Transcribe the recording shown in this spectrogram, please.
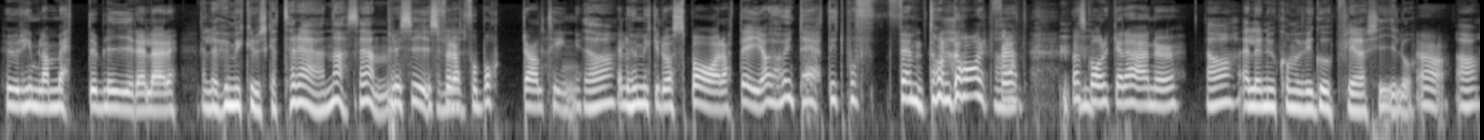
hur himla mätt du blir eller eller hur mycket du ska träna sen. precis för Eller- att få bort allting. Ja. Eller hur mycket du har sparat dig. Jag har inte ätit på f- 15 dagar för Ja. att jag ska orka det här nu. ja, eller nu kommer vi gå upp flera kilo. Ja. Ja.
